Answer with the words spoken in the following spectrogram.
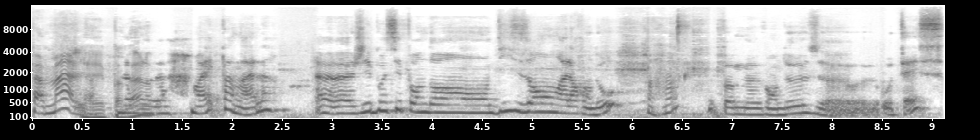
Pas mal. Eh, pas mal. Euh, ouais, pas mal. Euh, j'ai bossé pendant dix ans à la rando, comme vendeuse, euh, hôtesse,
